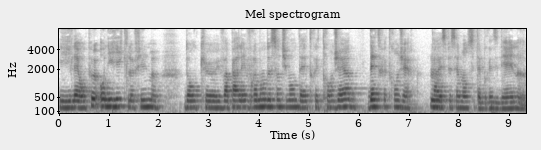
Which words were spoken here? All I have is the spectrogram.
Il est un peu onirique, le film. Donc, euh, il va parler vraiment de sentiment d'être étrangère, d'être étrangère. Pas Mhm. spécialement si t'es brésilienne,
